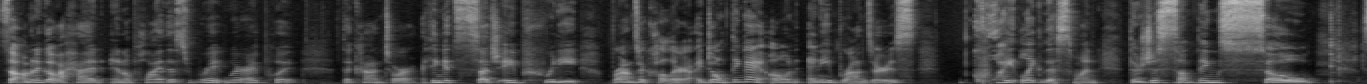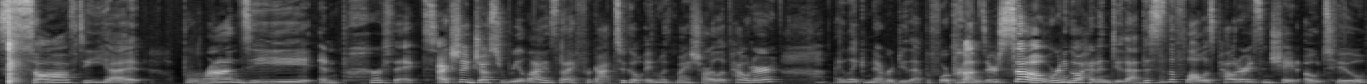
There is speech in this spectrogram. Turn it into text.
So I'm gonna go ahead and apply this right where I put the contour. I think it's such a pretty bronzer color. I don't think I own any bronzers quite like this one. There's just something so soft yet bronzy and perfect. I actually just realized that I forgot to go in with my Charlotte powder. I like never do that before bronzer. So we're gonna go ahead and do that. This is the Flawless powder. It's in shade 02.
